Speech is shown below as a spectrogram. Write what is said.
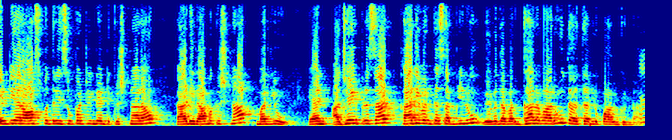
ఎన్టీఆర్ ఆసుపత్రి సూపరింటెండెంట్ కృష్ణారావు తాడి రామకృష్ణ మరియు ఎన్. అజయ్ ప్రసాద్ కార్యవర్గ సభ్యులు వివిధ వర్గాల వారు తదితరులు పాల్గొన్నారు.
